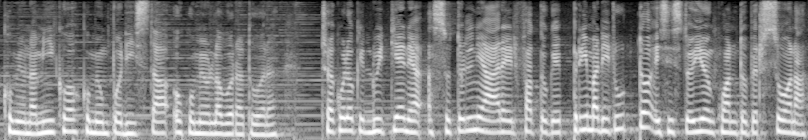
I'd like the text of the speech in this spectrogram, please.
come un amico, come un podista o come un lavoratore. Cioè quello che lui tiene a sottolineare è il fatto che prima di tutto esisto io in quanto persona,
